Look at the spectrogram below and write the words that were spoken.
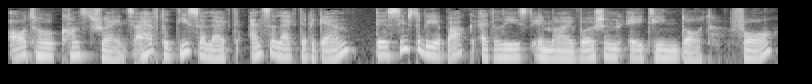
auto constraints. I have to deselect and select it again there seems to be a bug, at least in my version 18.4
